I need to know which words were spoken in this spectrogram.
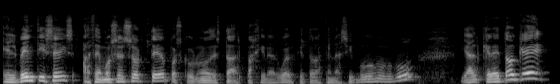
el 26 hacemos el sorteo, pues con uno de estas páginas web que te lo hacen así, y al que le toque,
